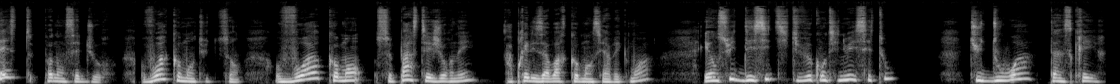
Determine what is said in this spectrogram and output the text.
Teste pendant sept jours. Vois comment tu te sens. Vois comment se passent tes journées après les avoir commencées avec moi. Et ensuite décide si tu veux continuer, c'est tout. Tu dois t'inscrire.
